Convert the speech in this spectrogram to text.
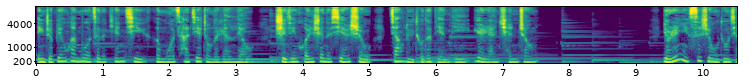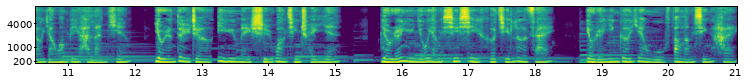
顶着变幻莫测的天气和摩擦接踵的人流，使尽浑身的解数，将旅途的点滴跃然圈中。有人以四十五度角仰望碧海蓝天，有人对着异域美食忘情垂涎，有人与牛羊嬉戏何其乐哉，有人莺歌燕舞放浪形骸，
